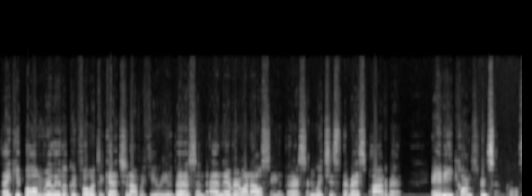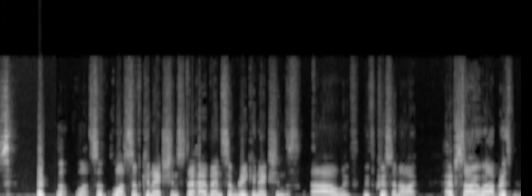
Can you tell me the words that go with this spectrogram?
Thank you, Paul. I'm really looking forward to catching up with you in person and everyone else in person, which is the best part about any conference, of course. lots of lots of connections to have and some reconnections uh, with with Chris and I. Absolutely. So uh, Brisbane,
